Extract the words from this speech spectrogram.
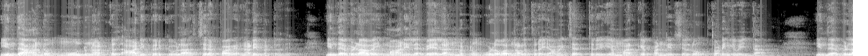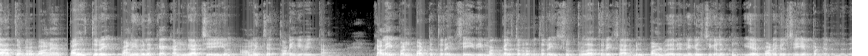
இந்த ஆண்டும் மூன்று நாட்கள் ஆடிப்பெருக்கு விழா சிறப்பாக நடைபெற்றது. இந்த விழாவை மாநில வேளாண் மற்றும் உழவர் நலத்துறை அமைச்சர் திரு எம் ஆர் கே பன்னீர்செல்வம் தொடங்கி வைத்தார். இந்த விழா தொடர்பான பல்துறை பணிவிளக்க கண்காட்சியையும் அமைச்சர் தொடங்கி வைத்தார். கலை பண்பாட்டுத்துறை செய்தி மக்கள் தொடர்பு துறை சுற்றுலாத்துறை சார்பில் பல்வேறு நிகழ்ச்சிகளுக்கும் ஏற்பாடுகள் செய்யப்பட்டிருந்தது.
